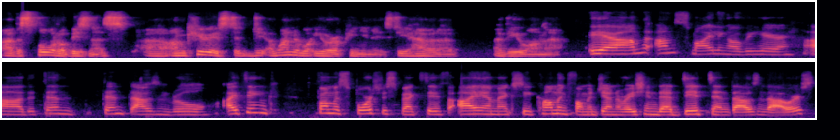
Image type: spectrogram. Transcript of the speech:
either sport or business, uh, I'm curious to. Do, I wonder what your opinion is. Do you have a, a view on that? Yeah, I'm I'm smiling over here. Uh, the 10 10,000 rule. I think from a sports perspective, I am actually coming from a generation that did 10,000 hours,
